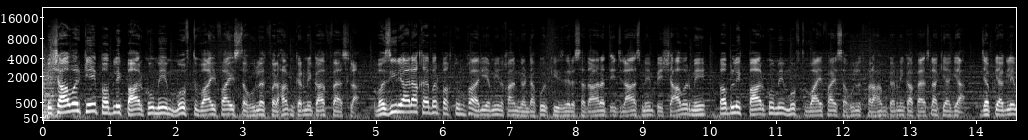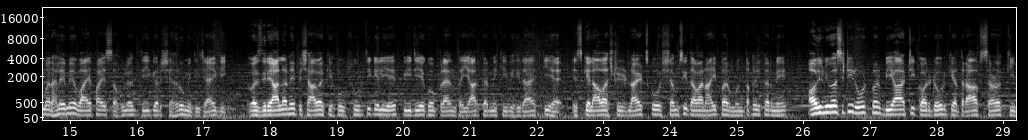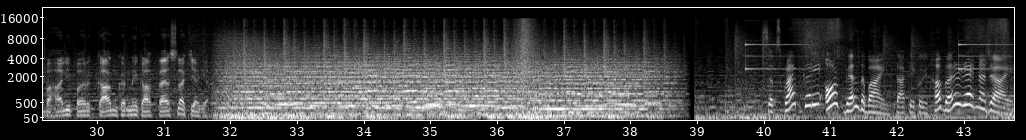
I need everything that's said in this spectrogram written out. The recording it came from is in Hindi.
पिशावर के पब्लिक पार्कों में मुफ़्त वाईफाई सहूलत फराहम करने का फैसला। वज़ीर अला खैबर पख्तूनख्वा अली अमीन खान गंडापुर की जेर सदारत इजलास में पेशावर में पब्लिक पार्कों में मुफ़्त वाईफाई सहूलत फराहम करने का फैसला किया गया, जबकि अगले मरहले में वाईफाई सहूलत दीगर शहरों में दी जाएगी। वज़ीर अला ने पिशावर की खूबसूरती के लिए पी डी ए को प्लान तैयार करने की भी हिदायत की है। इसके अलावा स्ट्रीट लाइट्स को शमसी तोानाई पर मुंतकिल करने और यूनिवर्सिटी रोड पर बीआरटी कॉरिडोर के अतराफ सड़क की बहाली पर काम करने का फैसला किया गया। सब्सक्राइब करें और बेल दबाएँ ताकि कोई खबर रह न जाए।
